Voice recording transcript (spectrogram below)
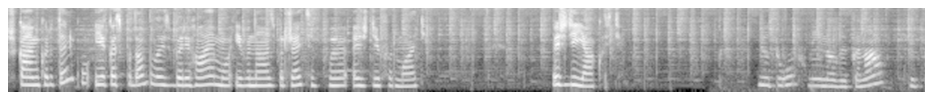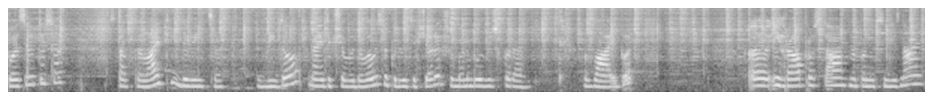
шукаємо картинку, і яка сподобалась, зберігаємо, і вона збережеться в HD форматі. В HD якості. YouTube, мій новий канал. Підписуйтеся, ставте лайки, дивіться відео. Навіть якщо ви дивилися, подивіться ще раз, щоб в мене було більше переглядів. Viber. Е, ігра проста, напевно, всі її знають.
